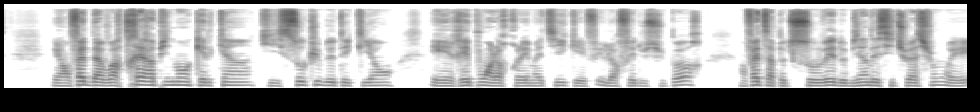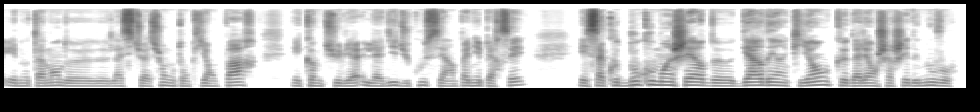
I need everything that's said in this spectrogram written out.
Et en fait, d'avoir très rapidement quelqu'un qui s'occupe de tes clients et répond à leurs problématiques et leur fait du support, en fait, ça peut te sauver de bien des situations et, notamment de, la situation où ton client part. Et comme tu l'as dit, du coup, c'est un panier percé et ça coûte beaucoup moins cher de garder un client que d'aller en chercher des nouveaux.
